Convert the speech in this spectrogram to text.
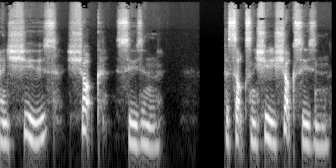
and shoes, shock Susan. For socks and shoes, shock Susan.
